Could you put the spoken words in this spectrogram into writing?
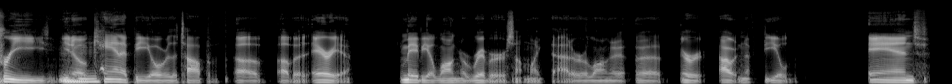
tree, you know, Mhm. canopy over the top of, of of an area, maybe along a river or something like that, or along a uh, or out in a field. And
